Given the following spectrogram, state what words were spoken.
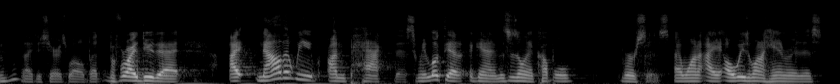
mm-hmm. that I'd like to share as well. But before I do that, I now that we've unpacked this and we looked at it again, this is only a couple verses. I want. I always want to hammer this.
